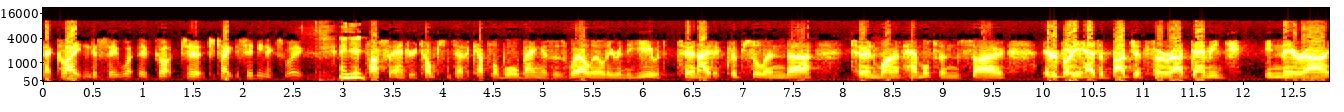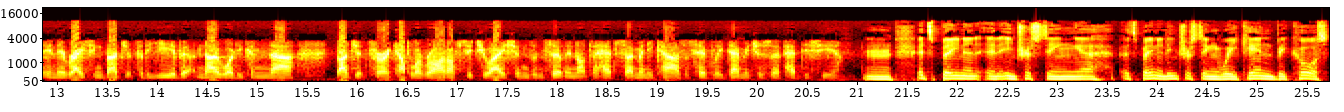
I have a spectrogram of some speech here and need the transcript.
at Clayton to see what they've got to, to take to Sydney next week. And yeah, plus Andrew Thompson's had a couple of wall bangers as well earlier in the year with turn eight at Clipsal and uh, turn one at Hamilton. So everybody has a budget for uh, damage in their uh, in their racing budget for the year, but nobody can uh, budget for a couple of write-off situations, and certainly not to have so many cars as heavily damaged as they've had this year. Mm, it's been an, an interesting uh, it's been an interesting weekend because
